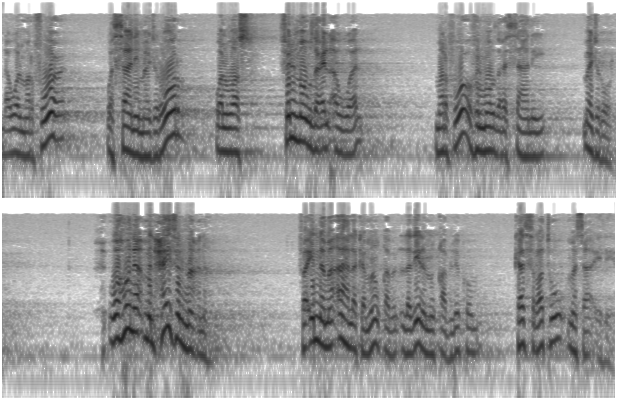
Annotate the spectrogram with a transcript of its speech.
الأول مرفوع والثاني مجرور والوصف في الموضع الأول مرفوع وفي الموضع الثاني مجرور. وهنا من حيث المعنى فإنما أهلك من قبل الذين من قبلكم كثرة مسائلهم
